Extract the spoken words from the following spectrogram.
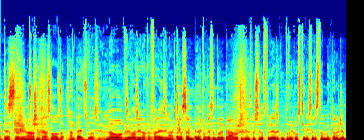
Tesarina. Což je teda slovo z hantécu asi. ne? No, dřevařina, tefaréřina. Chtěl jsem, tobě jsem to vyprávěl předtím, jsme šli do studia, řeknu to v rychlosti, než se dostaneme k Pearl Jam.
